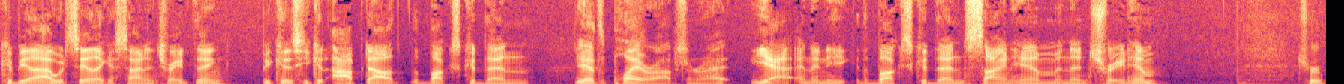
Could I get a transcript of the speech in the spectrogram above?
Could be, I would say, like a sign and trade thing because he could opt out. The Bucks could then, yeah. It's a player option, right? yeah, and then he, the Bucks could then sign him and then trade him. True.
